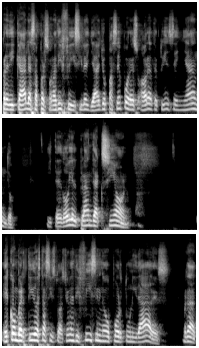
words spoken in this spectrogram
predicarle a esas personas difíciles, ya yo pasé por eso, ahora te estoy enseñando y te doy el plan de acción. He convertido estas situaciones difíciles en oportunidades, ¿verdad?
